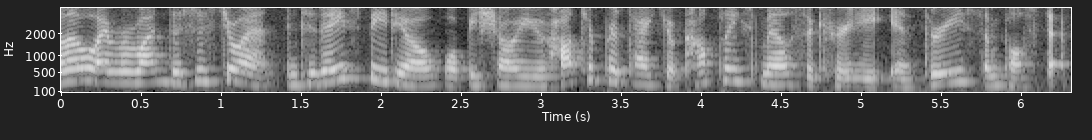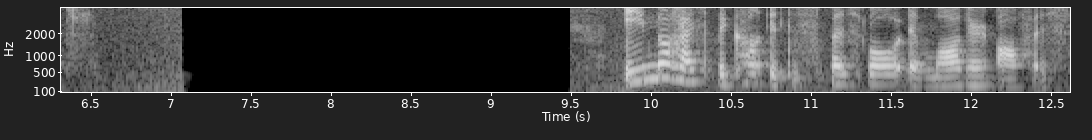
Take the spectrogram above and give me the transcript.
Hello everyone, this is Joanne. In today's video, we'll be showing you how to protect your company's mail security in three simple steps. Email has become indispensable in modern office,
